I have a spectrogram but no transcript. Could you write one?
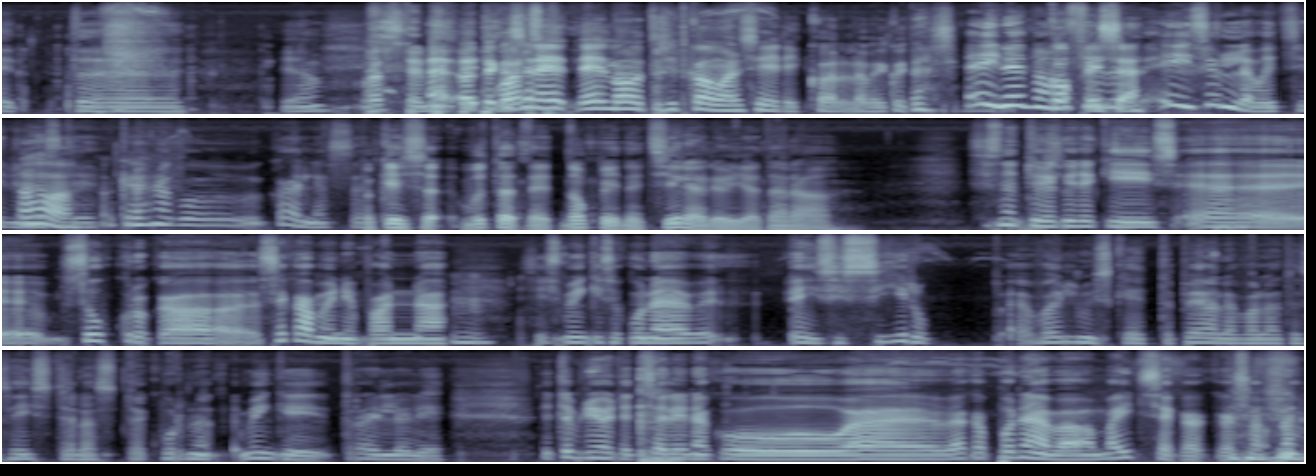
et äh, jah, varsti on oota, kas need, need mahutasid ka omal seeliku alla või kuidas? ei, need ma kohvrisse? võtsin, ei sülle võtsin ilusti okei. noh nagu kaenlasse okei, sa võtad need, nopid need sirelõied ära. Siis need tuli kuidagi äh, suhkruga segamini panna, Mhm. siis mingisugune, ei siis siirup valmis keeta peale valada, seista lasta, kurnad, mingi trall oli. ütleme niimoodi, et see oli nagu äh, väga põneva maitsega, aga sa noh,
